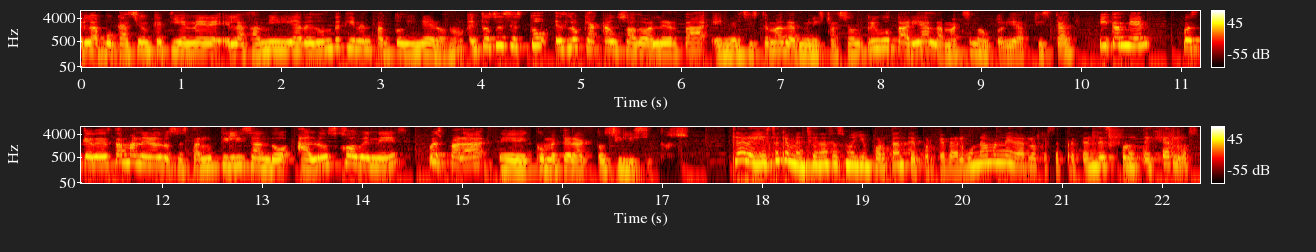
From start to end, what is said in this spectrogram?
la vocación que tiene la familia, de dónde tienen tanto dinero, ¿no? Entonces esto es lo que ha causado alerta en el sistema de administración tributaria, la máxima autoridad fiscal. Y también pues que de esta manera los están utilizando a los jóvenes pues para eh, cometer actos ilícitos. Claro, y esto que mencionas es muy importante porque de alguna manera lo que se pretende es protegerlos.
